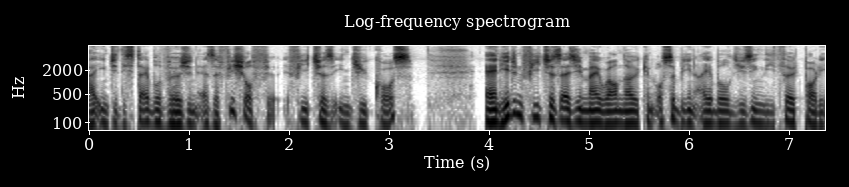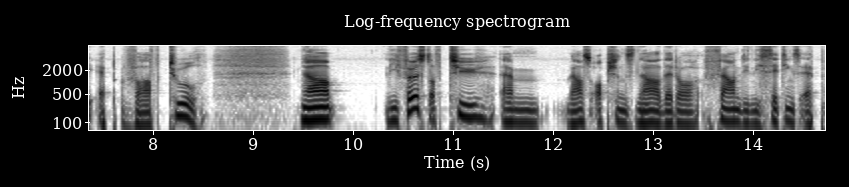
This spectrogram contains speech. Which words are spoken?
uh, into the stable version as official features in due course. And hidden features, as you may well know, can also be enabled using the third party app ViVeTool. Now, the first of two um, mouse options now that are found in the settings app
